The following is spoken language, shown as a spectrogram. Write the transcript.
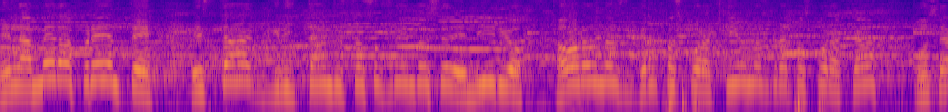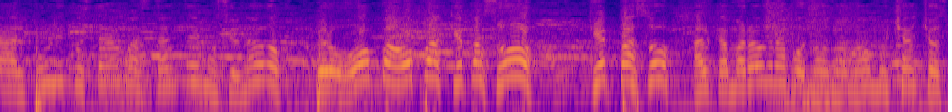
en la mera frente. Está gritando, está sufriendo ese delirio. Ahora unas grapas por aquí, unas grapas por acá. O sea, el público está bastante emocionado. Pero, opa, opa, ¿qué pasó? ¿Qué pasó al camarógrafo? No, no, no, muchachos.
